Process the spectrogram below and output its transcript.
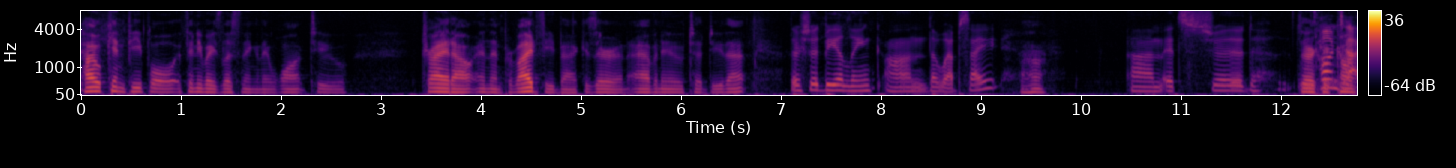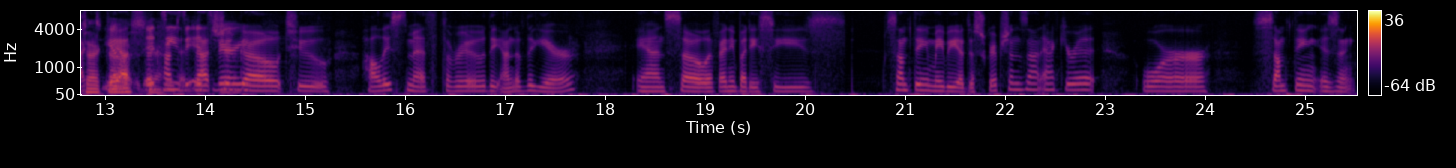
how can people, if anybody's listening and they want to try it out and then provide feedback, is there an avenue to do that? there should be a link on the website Uh huh. um, it should there a Contact, contact yeah, us? it's contact- easy- That it's should go to Holly Smith through the end of the year. And so if anybody sees something, maybe a description's not accurate or something isn't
